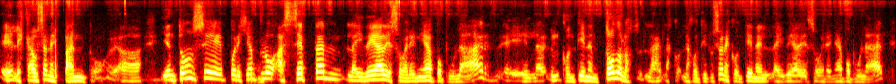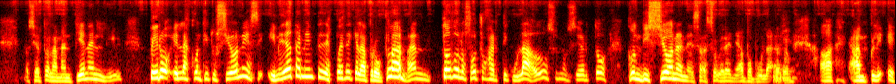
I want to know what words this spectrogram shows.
eh, les causan espanto. Ah, y entonces, por ejemplo, aceptan la idea de soberanía popular, eh, contienen todas las, constituciones contienen la idea de soberanía popular, ¿no es cierto? La mantienen, pero en las constituciones, inmediatamente después de que la proclaman, todos los otros articulados, ¿no es cierto?, condicionan esa soberanía popular. Ah, eh,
